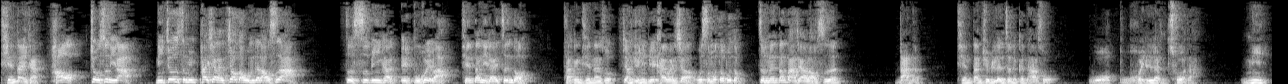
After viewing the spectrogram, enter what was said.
田丹一看，好，就是你啦！你就是神明派下来教导我们的老师啊！这士兵一看，哎，不会吧？田丹，你来真的哦？他跟田丹说：“将军，你别开玩笑，我什么都不懂，怎么能当大家的老师呢？”然而，田丹却认真的跟他说：“我不会认错的，你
